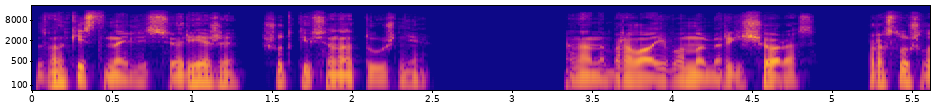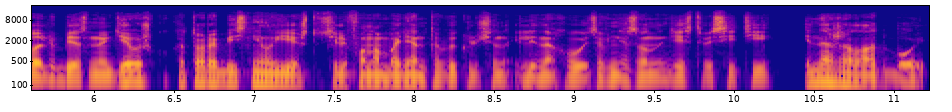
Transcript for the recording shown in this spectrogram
Звонки становились все реже, шутки все натужнее. Она набрала его номер еще раз. Прослушала любезную девушку, которая объяснила ей, что телефон абонента выключен или находится вне зоны действия сети, и нажала отбой.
